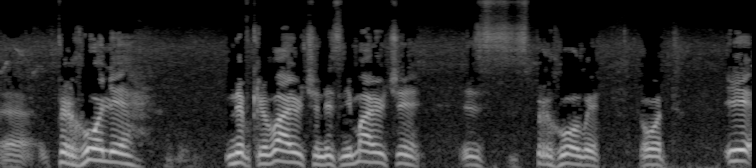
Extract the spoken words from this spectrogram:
е, перголі, не вкриваючи, не знімаючи з перголи. От. І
